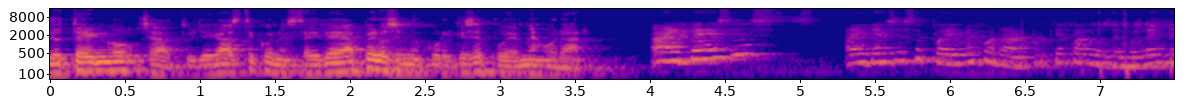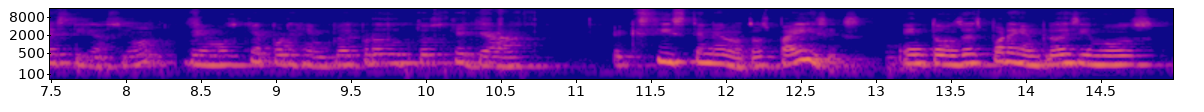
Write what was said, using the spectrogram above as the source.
yo tengo, o sea, tú llegaste con esta idea, pero se me ocurre que se puede mejorar. Hay veces, hay veces se puede mejorar porque cuando hacemos la investigación vemos que, por ejemplo, hay productos que ya existen en otros países. Entonces, por ejemplo, decimos,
